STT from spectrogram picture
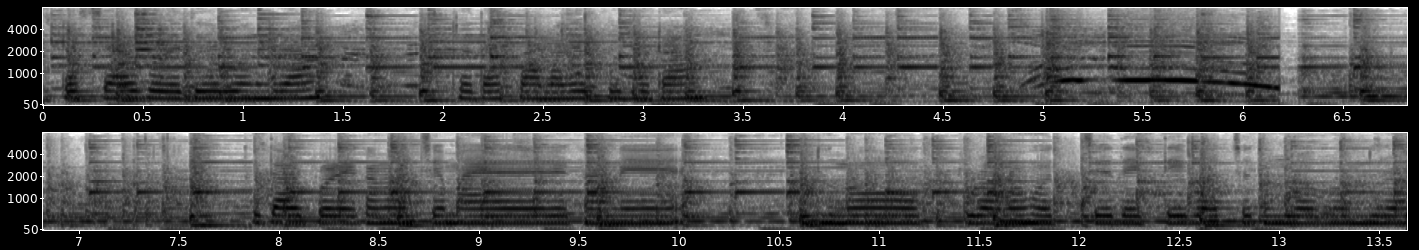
একটা শেয়ার করে দিও বন্ধুরা। তো দেখো আমাদের পুজোটা। তো তারপরে এখানে হচ্ছে মায়ের এখানে ধুনো পুরানো হচ্ছে দেখতেই পাচ্ছ তোমরা বন্ধুরা।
